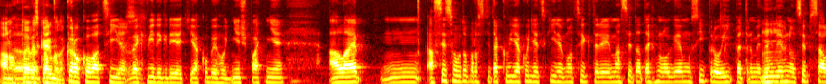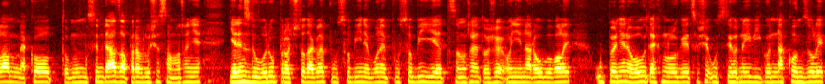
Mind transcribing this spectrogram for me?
Ano, to je ve Skyrimu to krokovací Jasně. ve chvíli, kdy je ti jakoby hodně špatně. Ale mm, asi jsou to prostě takové jako dětské nemoci, kterým asi ta technologie musí projít. Petr mi tehdy Mhm. v noci psal jako tomu musím dát zapravdu, že samozřejmě jeden z důvodů, proč to takhle působí nebo nepůsobí, je samozřejmě to, že oni naroubovali úplně novou technologii, což je úctyhodný výkon na konzoli,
